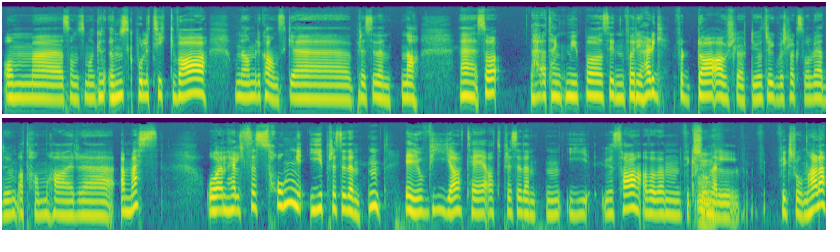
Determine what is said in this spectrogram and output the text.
om uh, sånn som man kunne ønske politikk var, om den amerikanske presidenten, da. så det har jeg tenkt mye på siden forrige helg, for da avslørte jo Trygve Slagsvold Vedum at han har MS. Og en hel sesong i Presidenten er jo via til at presidenten i USA, altså den mm. fiksjonen her, da,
